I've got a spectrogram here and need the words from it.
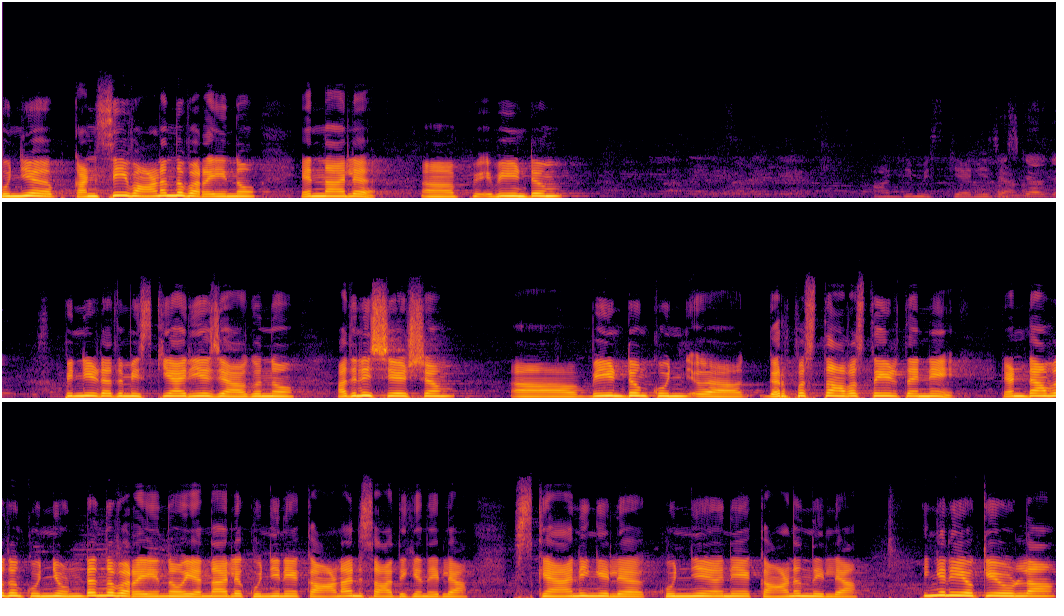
കുഞ്ഞ് കൺസീവ് ആണെന്ന് പറയുന്നു. എന്നാൽ വീണ്ടും പിന്നീട് അത് മിസ്കാരിയേജ് ആകുന്നു. അതിനുശേഷം വീണ്ടും കുഞ്ഞ് ഗർഭസ്ഥാവസ്ഥയിൽ തന്നെ രണ്ടാമതും കുഞ്ഞുണ്ടെന്ന് പറയുന്നു. എന്നാൽ കുഞ്ഞിനെ കാണാൻ സാധിക്കുന്നില്ല. സ്കാനിങ്ങിൽ കുഞ്ഞിനെ കാണുന്നില്ല. ഇങ്ങനെയൊക്കെയുള്ള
